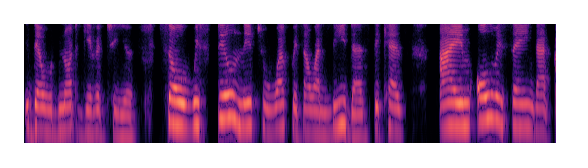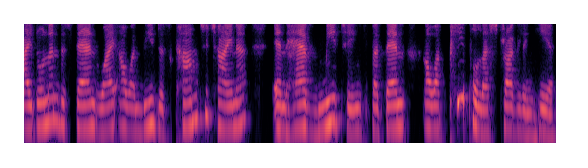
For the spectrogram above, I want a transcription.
they would not give it to you. So we still need to work with our leaders because I'm always saying that I don't understand why our leaders come to China and have meetings, but then our people are struggling here.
